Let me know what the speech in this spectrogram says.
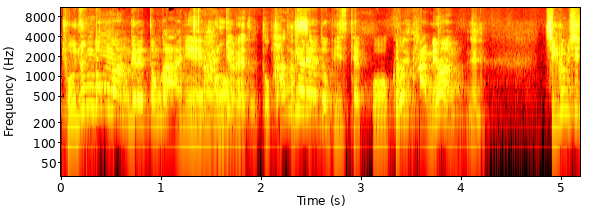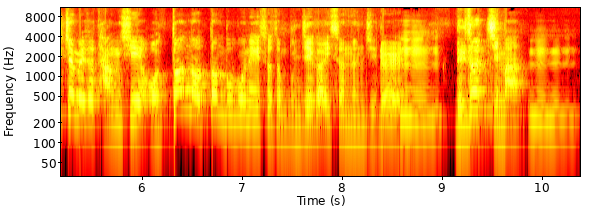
조중동만 그랬던 거 아니에요. 음. 한겨레도 똑같았어. 한겨레도 비슷했고 그렇다면 네. 지금 시점에서 당시에 어떤 어떤 부분에 있어서 문제가 있었는지를 음. 늦었지만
